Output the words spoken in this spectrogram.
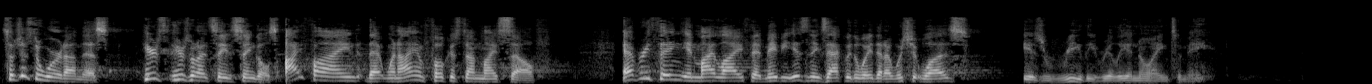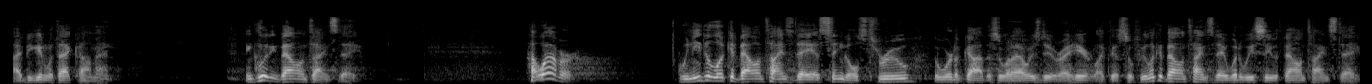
so just a word on this. Here's, here's what I'd say to singles. I find that when I am focused on myself, Everything in my life that maybe isn't exactly the way that I wish it was is really, really annoying to me. I begin with that comment, including Valentine's Day. However, we need to look at Valentine's Day as singles through the Word of God. This is what I always do right here, like this. So if we look at Valentine's Day, what do we see with Valentine's Day?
